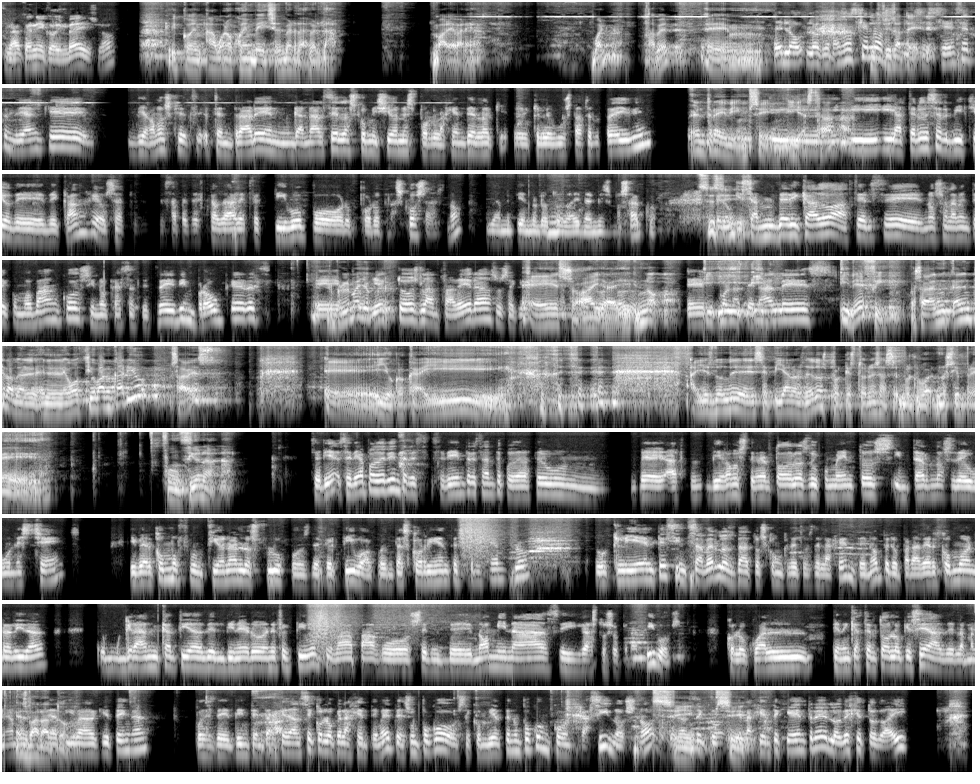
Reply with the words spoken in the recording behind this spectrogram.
Kraken y Coinbase, ¿no? Y Coin- ah, bueno, Coinbase, es verdad, es verdad. Vale, vale. Bueno, a ver. em, Eh, Lo, lo que pasa es que Pues los, fíjate. los exchanges tendrían que, digamos, que centrar en ganarse las comisiones por la gente a la que, eh, que le gusta hacer trading el trading, sí, y, ya está. y, y hacer el servicio de, de canje, o sea, que les apetezca dar efectivo por, por otras cosas, ¿no? Ya metiéndolo todo ahí en el mismo saco. Sí, Pero sí. que se han dedicado a hacerse no solamente como bancos, sino casas de trading, brokers, eh, problema yo- proyectos, lanzaderas, o sea, que Eso, ahí, ahí. todo. No. Eh, y, colaterales. y DeFi. O sea, han, han entrado en el, en el negocio bancario, ¿sabes? Eh, y yo creo que ahí. ahí es donde se pillan los dedos, porque esto no es así, pues, bueno, no siempre funciona. Sería, sería, poder sería interesante poder hacer un, digamos, tener todos los documentos internos de un exchange y ver cómo funcionan los flujos de efectivo a cuentas corrientes, por ejemplo, o clientes sin saber los datos concretos de la gente, ¿no? Pero para ver cómo en realidad gran cantidad del dinero en efectivo se va a pagos de nóminas y gastos operativos. Con lo cual tienen que hacer todo lo que sea de la manera más creativa que tengan, pues de, de intentar quedarse con lo que la gente mete. Es un poco, se convierten un poco en con casinos, ¿no? Sí, Quedarse con- sí. Que la gente que entre lo deje todo ahí.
